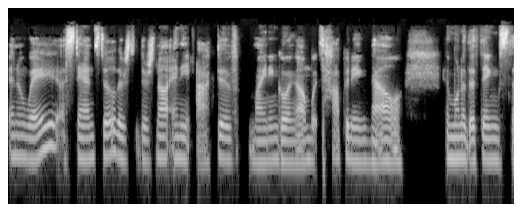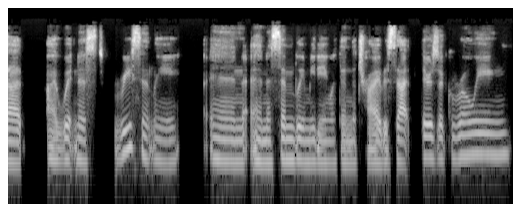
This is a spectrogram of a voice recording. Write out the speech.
in a way, a standstill. There's there's not any active mining going on. What's happening now, and one of the things that I witnessed recently in an assembly meeting within the tribe is that there's a growing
